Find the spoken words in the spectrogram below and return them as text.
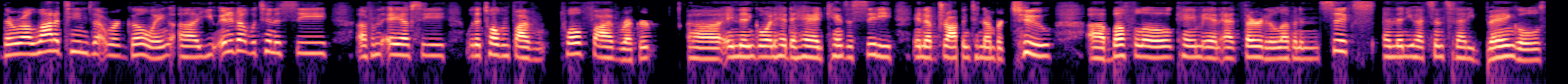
there were a lot of teams that were going. Uh, you ended up with Tennessee uh, from the AFC with a 12 and 5, 12-5 record. Uh, and then going head to head, Kansas City ended up dropping to number two. Uh, Buffalo came in at third at 11 and six, and then you had Cincinnati Bengals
